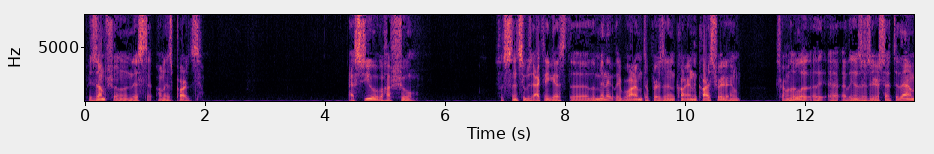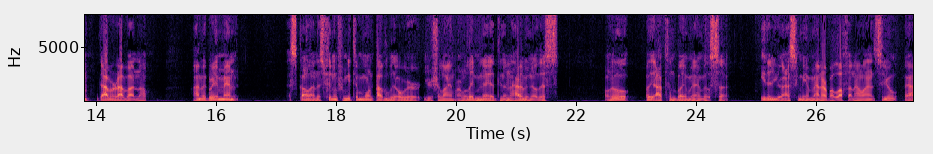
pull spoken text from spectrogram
presumption on, this, on his parts. Asyu v'hafshu. So since he was acting against the, the minute, they brought him to prison and, and incarcerated him. So uh, uh, Eliezer said to them, Gabar Rabba, no. I'm a great man a scholar and it's fitting for me to mourn publicly over Yerushalayim. How do we know this? Oh, Either you ask me a matter of Allah and I'll answer you, or I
